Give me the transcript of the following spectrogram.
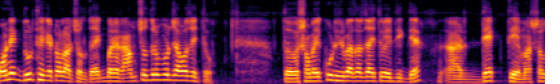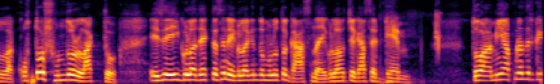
অনেক দূর থেকে টলার চলতো। একবারে রামচন্দ্রপুর যাওয়া যাইতো। তো সবাই কুঠির বাজার যাইতো এই দিক দিয়ে। আর দেখতে মাসাল্লাহ কত সুন্দর লাগতো। এই যে এইগুলা দেখতেছেন, এগুলা কিন্তু মূলত গাছ না, এগুলো হচ্ছে গাছের ড্যাম। তো আমি আপনাদেরকে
